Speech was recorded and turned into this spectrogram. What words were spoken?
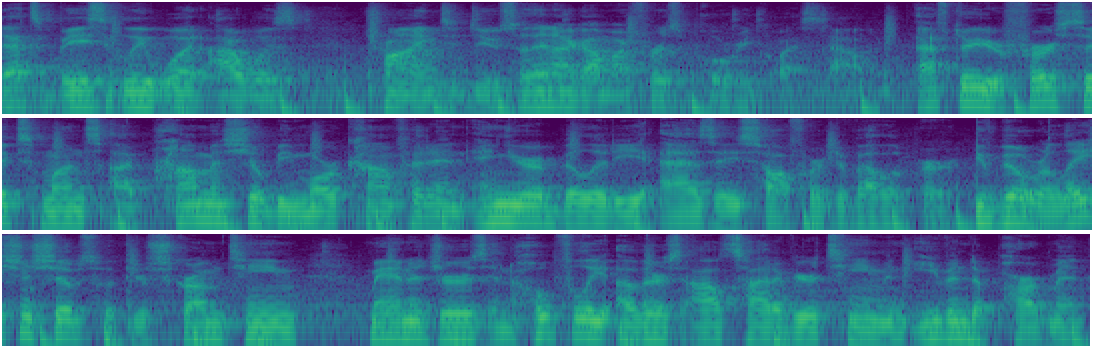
That's basically what I was trying to do. So then I got my first pull request out. After your first six months, I promise you'll be more confident in your ability as a software developer. You've built relationships with your Scrum team, managers, and hopefully others outside of your team and even department.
